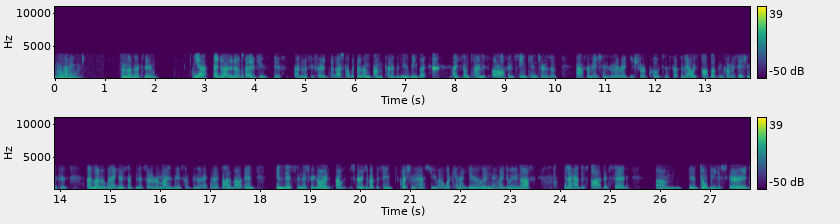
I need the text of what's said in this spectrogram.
I love Mm. it. I love that too. Yeah, Angela, I don't know if you've if I don't know if you've heard the last couple of years. I'm I'm kind of the newbie, but I sometimes or often think in terms of affirmations and I write these short quotes and stuff, and they always pop up in conversation because I love it when I hear something that sort of reminds me of something that I, that I thought about. And in this in this regard, I was discouraged about the same question I asked you about what can I do and am I doing enough? And I had this thought that said, um, you know, don't be discouraged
